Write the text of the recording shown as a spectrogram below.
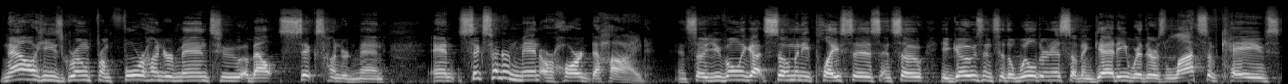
Now he's grown from 400 men to about 600 men. And 600 men are hard to hide. And so you've only got so many places. And so he goes into the wilderness of Engedi where there's lots of caves.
